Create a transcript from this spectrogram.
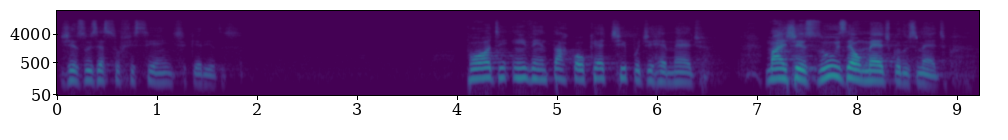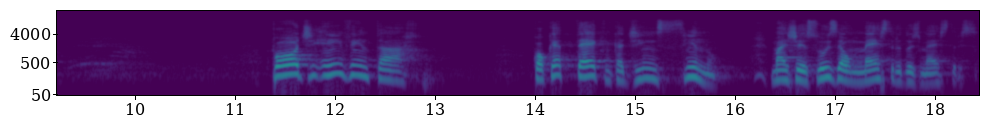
Jesus é suficiente, queridos. Pode inventar qualquer tipo de remédio, mas Jesus é o médico dos médicos pode inventar qualquer técnica de ensino, mas Jesus é o mestre dos mestres.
